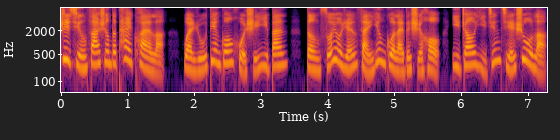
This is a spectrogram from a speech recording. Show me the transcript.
事情发生的太快了，宛如电光火石一般。等所有人反应过来的时候，一招已经结束了。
